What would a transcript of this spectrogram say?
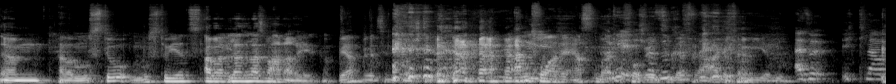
Ähm, aber musst du, musst du jetzt aber lass, lass mal Hannah reden. komm. Ja. Wir jetzt antworte erstmal, Okay, bevor wir uns in der. Frage verlieren. Also ich glaube,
